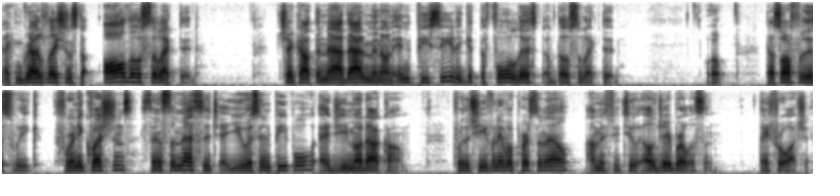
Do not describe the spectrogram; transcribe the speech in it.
and congratulations to all those selected. Check out the NAVADMIN on NPC to get the full list of those selected. Well, that's all for this week. For any questions, send us a message at usnpeople at gmail.com. For the Chief of Naval Personnel, I'm SP2 LJ Burleson. Thanks for watching.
